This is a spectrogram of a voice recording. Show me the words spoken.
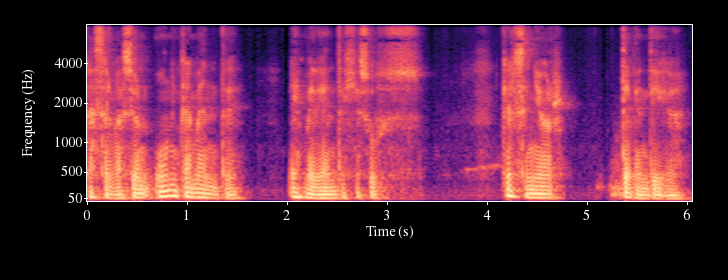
La salvación únicamente es mediante Jesús. Que el Señor te bendiga.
